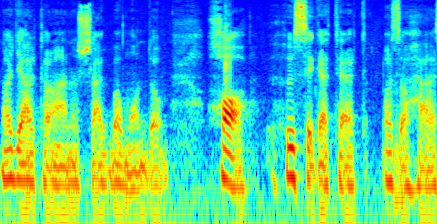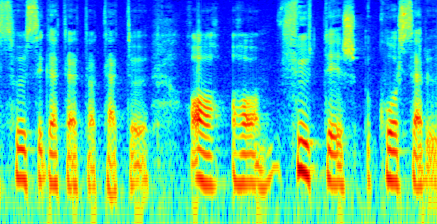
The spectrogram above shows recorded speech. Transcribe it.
nagy általánosságban mondom, ha hőszigetelt az a ház, hőszigetelt a tető, a, a fűtés korszerű,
